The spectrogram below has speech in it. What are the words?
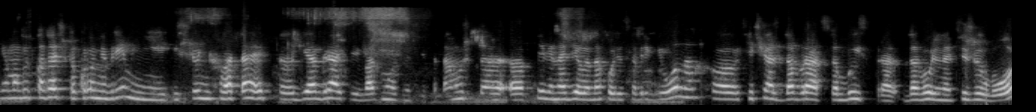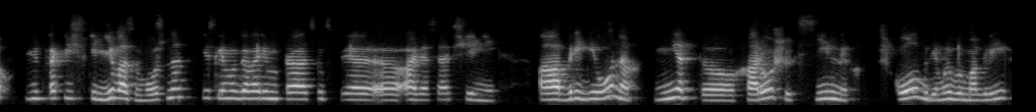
Я могу сказать, что кроме времени еще не хватает э, географии возможностей, потому что э, все виноделы находятся в регионах. Э, сейчас добраться быстро довольно тяжело, практически невозможно, если мы говорим про отсутствие авиасообщений. А в регионах нет хороших, сильных школ, где мы бы могли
